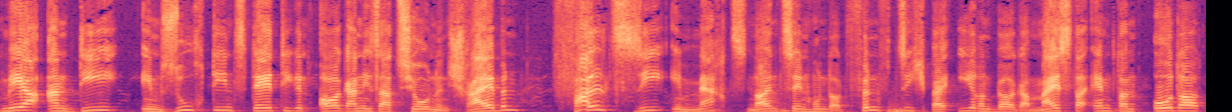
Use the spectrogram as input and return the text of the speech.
mehr an die im Suchdienst tätigen Organisationen schreiben, falls sie im März 1950 bei ihren Bürgermeisterämtern oder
